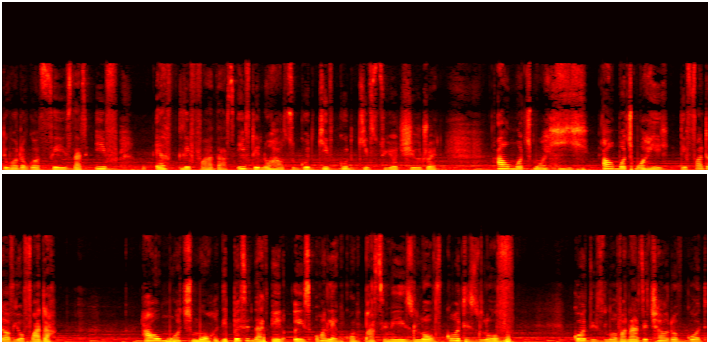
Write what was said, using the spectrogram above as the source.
The word of God says that if earthly fathers, if they know how to good give good gifts to your children, how much more He, how much more He, the Father of your Father, how much more the person that is all encompassing is love. God is love. God is love, and as a child of God,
